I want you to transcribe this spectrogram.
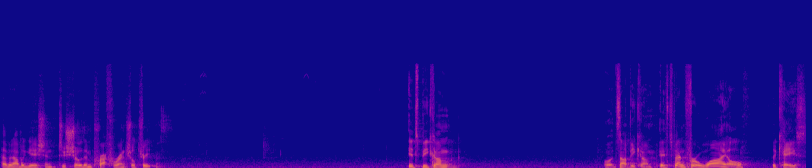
have an obligation to show them preferential treatment. It's become, well, it's not become, it's been for a while the case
